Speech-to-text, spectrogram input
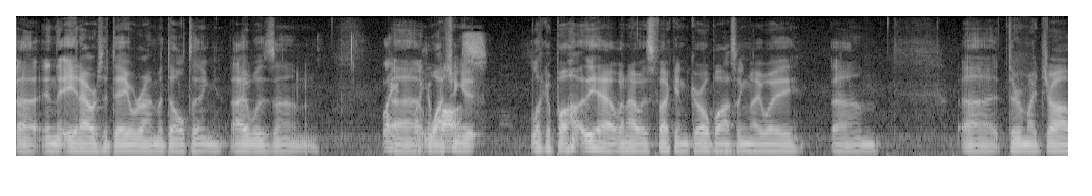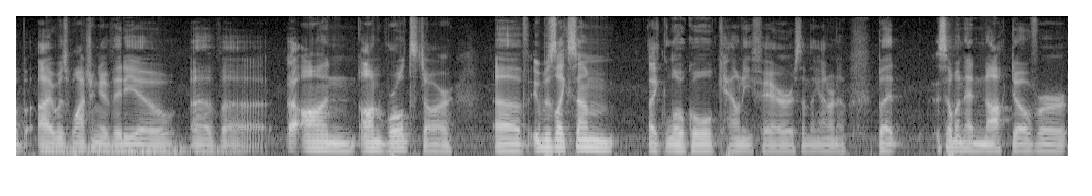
uh, in the eight hours a day where I'm adulting. I was um, like, uh, like watching boss. it like a boss. Yeah, when I was fucking girl bossing my way um, uh, through my job, I was watching a video of uh, on on WorldStar of it was like some like local county fair or something. I don't know, but someone had knocked over.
